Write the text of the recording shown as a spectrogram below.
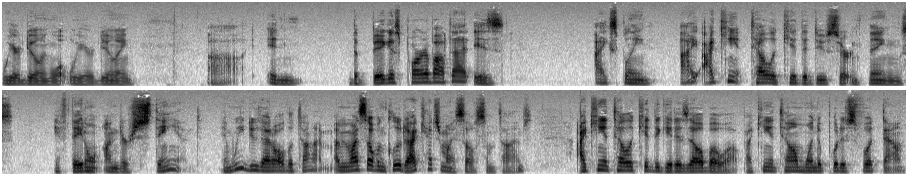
we are doing what we are doing. Uh, and the biggest part about that is I explain I, I can't tell a kid to do certain things if they don't understand. And we do that all the time. I mean, myself included, I catch myself sometimes. I can't tell a kid to get his elbow up. I can't tell him when to put his foot down.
